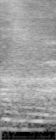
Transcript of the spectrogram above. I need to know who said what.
Speaker 1: М,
